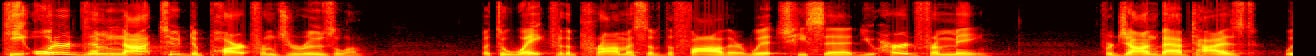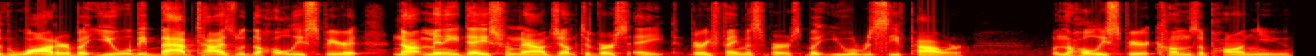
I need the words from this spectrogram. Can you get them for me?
he ordered them not to depart from Jerusalem, but to wait for the promise of the Father, which he said, You heard from me. For John baptized with water, but you will be baptized with the Holy Spirit not many days from now. Jump to verse 8, very famous verse. But you will receive power when the Holy Spirit comes upon you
